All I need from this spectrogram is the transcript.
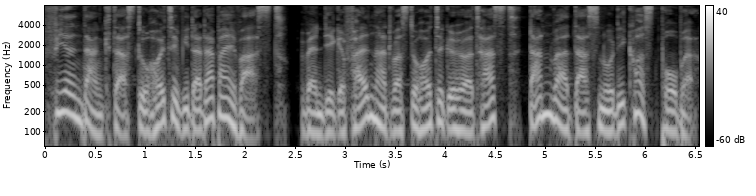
Vielen Dank, dass du heute wieder dabei warst. Wenn dir gefallen hat, was du heute gehört hast, dann war das nur die Kostprobe.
